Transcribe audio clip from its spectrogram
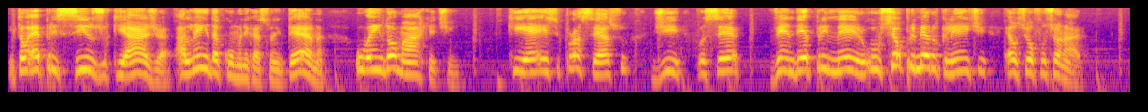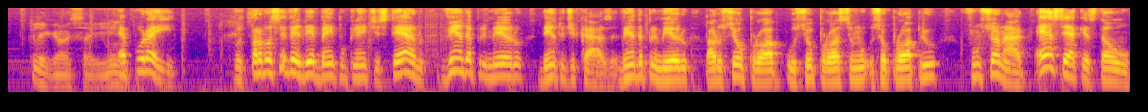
Então é preciso que haja, além da comunicação interna, o endomarketing, que é esse processo de você vender primeiro. O seu primeiro cliente é o seu funcionário. Que legal isso aí. Hein? É por aí. Para você vender bem para o cliente externo, venda primeiro dentro de casa. Venda primeiro para o seu próprio, o seu próximo, o seu próprio funcionário. Essa é a questão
